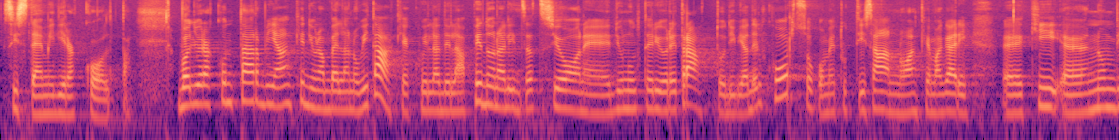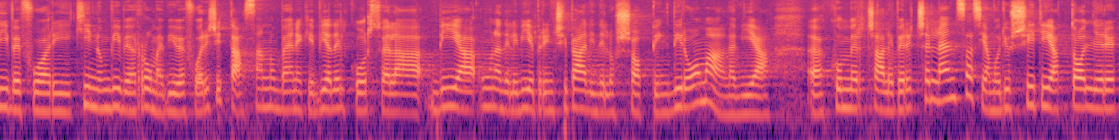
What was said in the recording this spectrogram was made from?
sistemi di raccolta. Voglio raccontarvi anche di una bella novità che è quella della pedonalizzazione di un ulteriore tratto di Via del Corso, come tutti sanno anche magari eh, chi, eh, non fuori, chi, non vive a Roma e vive fuori città sanno bene che Via del Corso è via, una delle vie principali dello shopping di Roma, la via eh, commerciale per eccellenza, siamo riusciti a togliere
